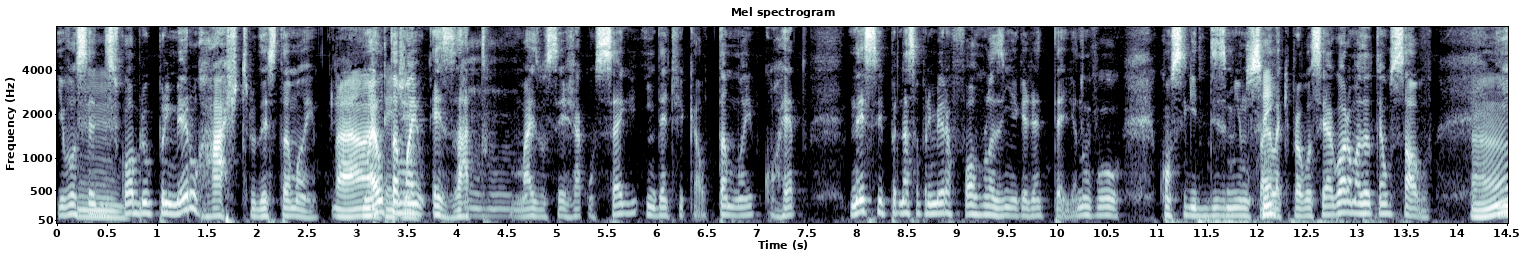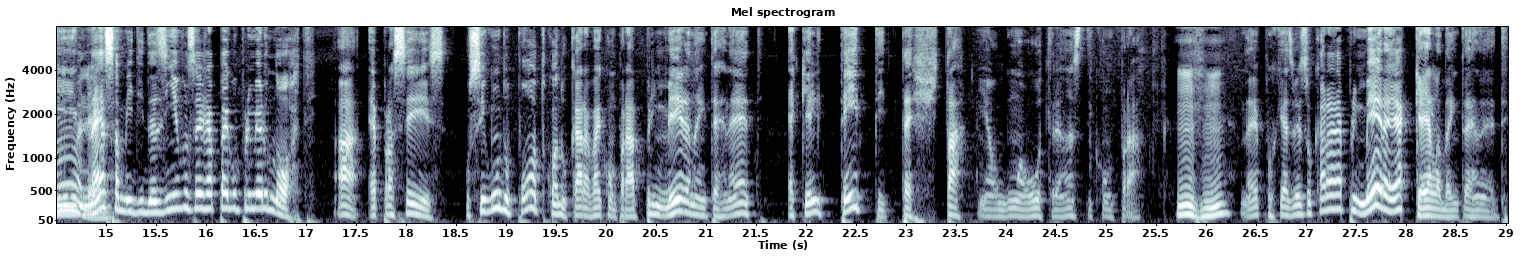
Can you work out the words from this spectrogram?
E você descobre o primeiro rastro desse tamanho. ah, Não é entendi. o tamanho exato, mas você já consegue identificar o tamanho correto nesse, nessa primeira formulazinha que a gente tem. Eu não vou conseguir desmiuçar ela aqui para você agora, mas eu tenho um salvo. Ah, e olha nessa medidazinha você já pega o primeiro norte. Ah, é para ser esse. O segundo ponto, quando o cara vai comprar a primeira na internet, é que ele tente testar em alguma outra antes de comprar. Uhum. Né? Porque às vezes o cara, a primeira é aquela da internet.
